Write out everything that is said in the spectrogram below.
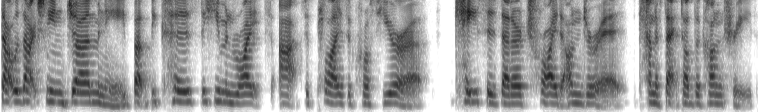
That was actually in Germany, but because the Human Rights Act applies across Europe, cases that are tried under it can affect other countries.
